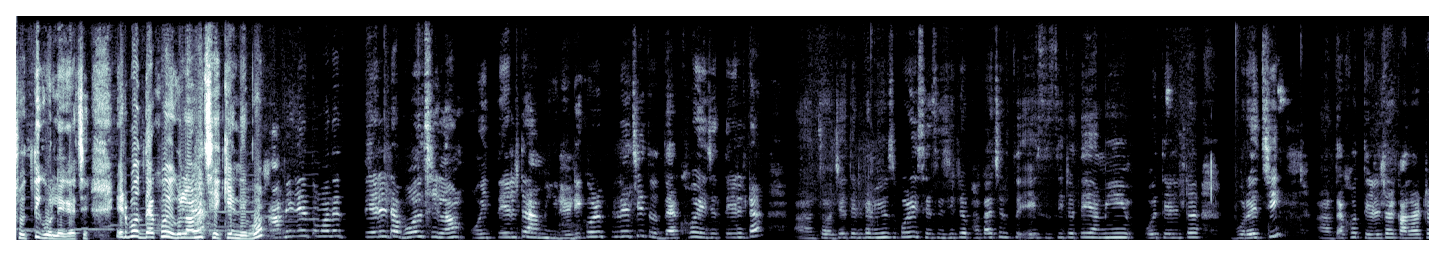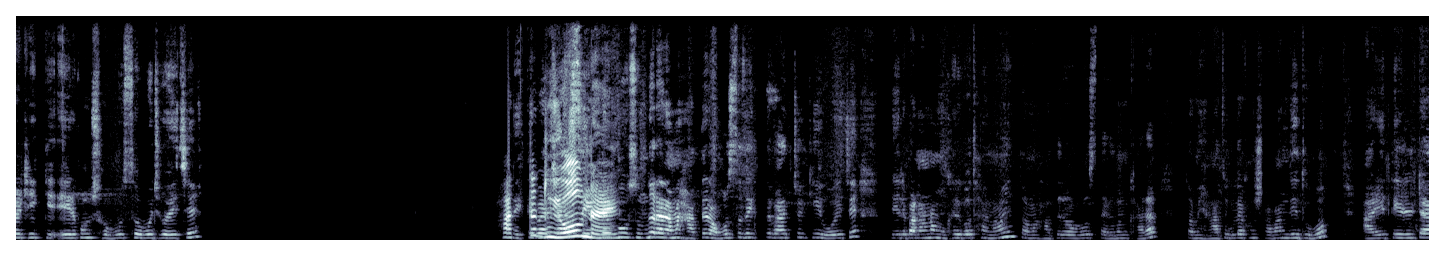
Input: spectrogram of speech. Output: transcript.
সত্যি গলে গেছে। এরপর দেখো, এগুলো আমি ছেঁকে নেব। তেলটা বলছিলাম ওই তেলটা আমি রেডি করে ফেলেছি। তো দেখো এই যে তেলটা তো যে তেলটা আমি ইউজ করি সেই সিসিটা ফাঁকা ছিল তো এই সিসিটাতেই আমি ওই তেলটা ভরেছি। আর দেখো তেলটার কালারটা ঠিক এরকম সবুজ সবুজ হয়েছে। খুব সুন্দর আর আমার হাতের অবস্থা দেখতে পাচ্ছ কি হয়েছে? তেল বানানো মুখের কথা নয় তো আমার হাতের অবস্থা একদম খারাপ। তো আমি হাতগুলো এখন সাবান দিয়ে ধুবো। আর এই তেলটা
